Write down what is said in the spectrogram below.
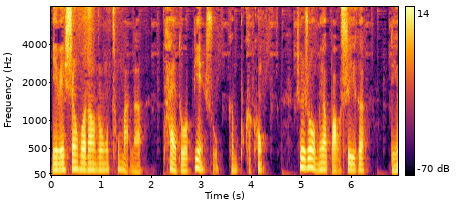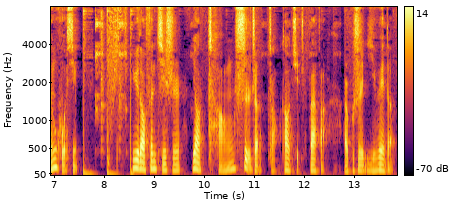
因为生活当中充满了太多变数跟不可控，所以说我们要保持一个灵活性。遇到分歧时，要尝试着找到解决办法，而不是一味的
